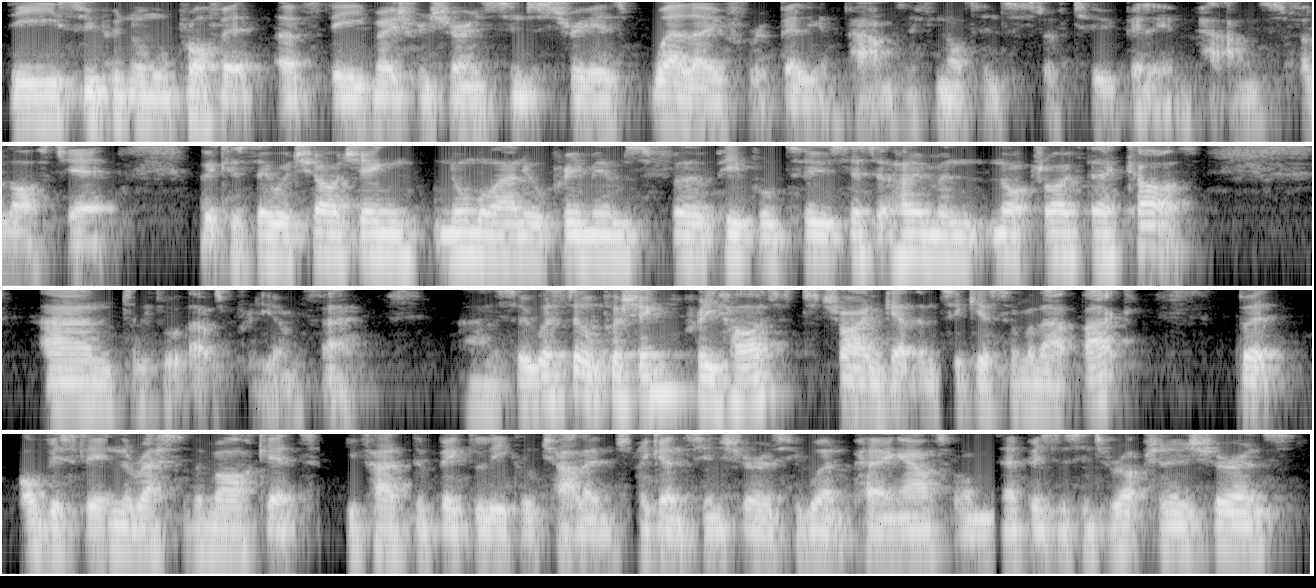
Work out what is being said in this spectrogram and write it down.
the supernormal profit of the motor insurance industry is well over a billion pounds, if not into sort of two billion pounds for last year, because they were charging normal annual premiums for people to sit at home and not drive their cars. And we thought that was pretty unfair. Uh, so we're still pushing pretty hard to try and get them to give some of that back. But obviously, in the rest of the market, you've had the big legal challenge against the insurers who weren't paying out on their business interruption insurance,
